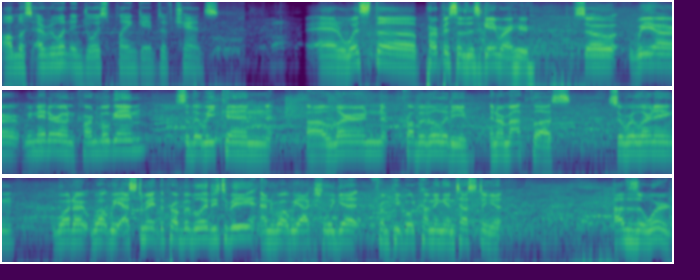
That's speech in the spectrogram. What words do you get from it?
Almost everyone enjoys playing games of chance. And what's the purpose of this game right here? So we are we made our own carnival game so that we can uh, learn probability in our math class. So we're learning what are, what we estimate the probability to be and what we actually get from people coming and testing it. How does it work?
